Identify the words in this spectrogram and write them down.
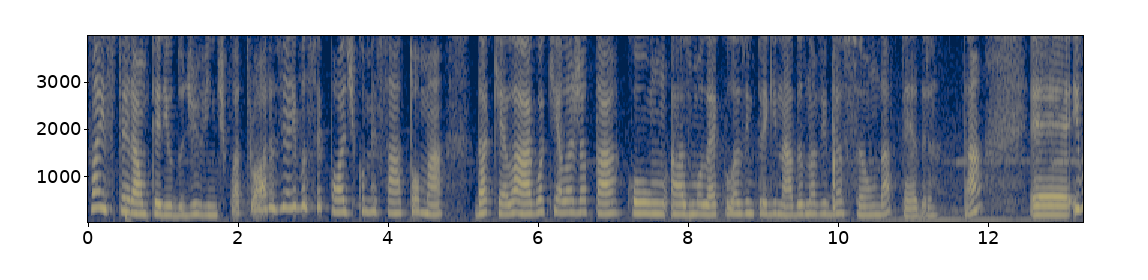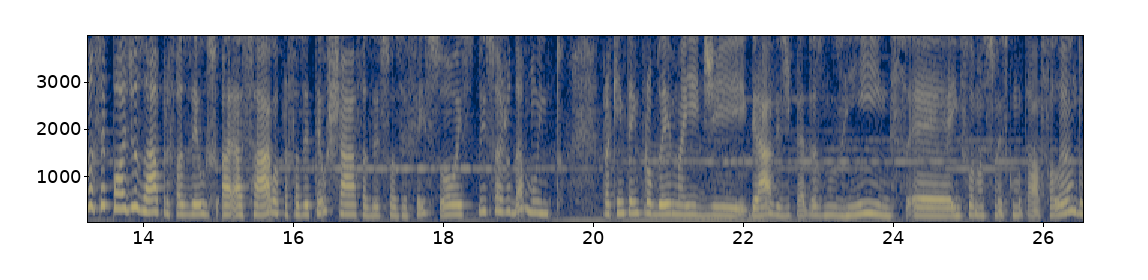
vai esperar um período de 24 horas e aí você pode começar a tomar daquela água que ela já está com as moléculas impregnadas na vibração da pedra, tá? É, e você pode usar para fazer essa água para fazer teu chá, fazer suas refeições, tudo isso ajuda muito. Para quem tem problema aí de graves, de pedras nos rins, é, inflamações, como estava falando,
